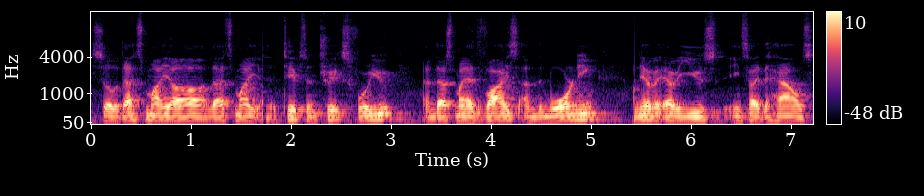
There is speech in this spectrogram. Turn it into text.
So that's my uh, that's my tips and tricks for you and that's my advice and the warning. Never ever use inside the house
